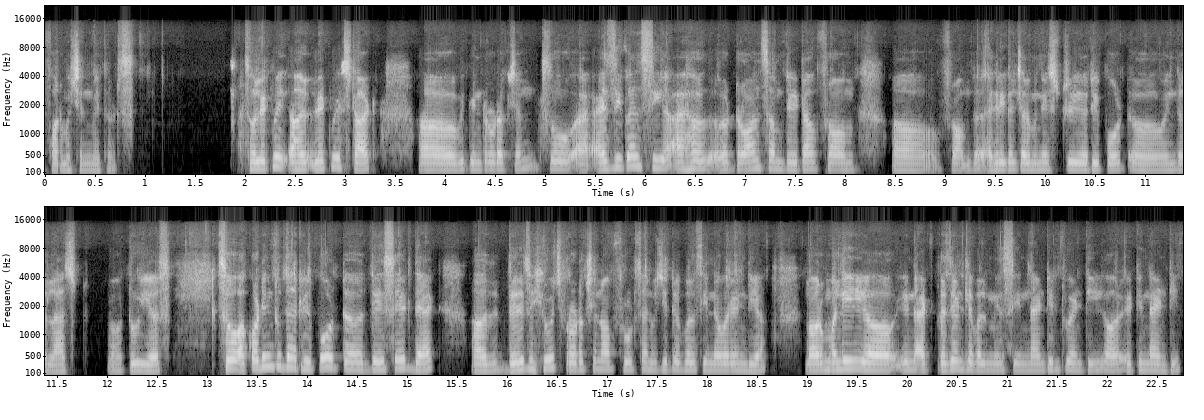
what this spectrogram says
formation methods so let me uh, let me start uh, with introduction. So uh, as you can see i have uh, drawn some data from uh, from the agriculture ministry report uh, in the last uh, two years. So according to that report, uh, they said that uh, there is a huge production of fruits and vegetables in our India. Normally, uh, in at present level means in 1920 or 1890,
